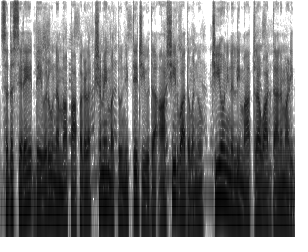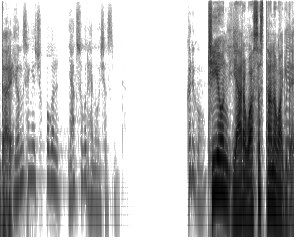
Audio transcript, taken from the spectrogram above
ಸದಸ್ಯರೇ, ದೇವರು ನಮ್ಮ ಪಾಪಗಳ ಕ್ಷಮೆ ಮತ್ತು ನಿತ್ಯ ಜೀವದ ಆಶೀರ್ವಾದವನ್ನು ಚಿಯೋನಿನಲ್ಲಿ ಮಾತ್ರ ವಾಗ್ದಾನ ಮಾಡಿದ್ದಾರೆ. ಚಿಯೋನ್ ಯಾರ ವಾಸಸ್ಥಾನವಾಗಿದೆ?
